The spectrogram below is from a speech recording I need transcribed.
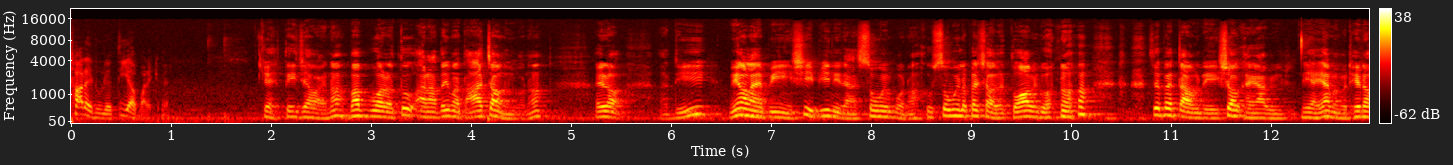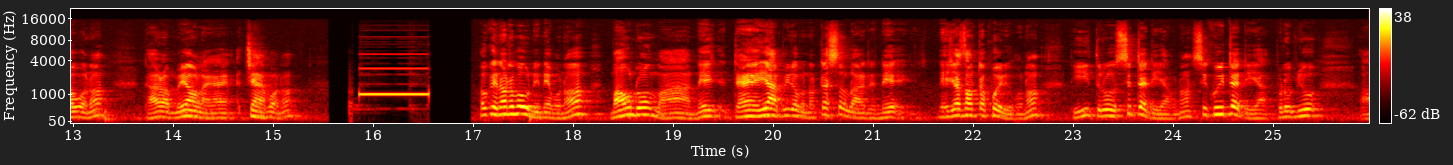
ထားတယ်လို့လည်းသိရပါတယ်ခင်ဗျာကဲတေးကြပါရနော်ဘတ်ပူကတော့သူ့အာနာသိမ်းမှာတအားကြောက်နေပေါ့နော်အဲ့တော့ဒီမင်းအွန်လိုင်းပြီးရင်ရှေ့ပြေးနေတာစိုးဝင်းပေါ့နော်အခုစိုးဝင်းလက်ဖက်ချောက်လည်းသွားပြီပေါ့နော်စစ်ဘက်တောင်တွေ short ခံရပြီနေရာရမယ်မထင်တော့ဘူးပေါ့နော်ဒါကတော့မင်းအွန်လိုင်းကအကြံပေါ့နော် ဟုတ်ကဲ့နောက်တစ်ပုတ်အနေနဲ့ပေါ့နော်မောင်းတော့မှာနေဒဏ်ရာရပြီးတော့ပေါ့နော်တက်ဆုပ်လာတဲ့နေနေကြဆောင်တက်ဖွဲ့တွေပေါ့နော်ဒီသူတို့စစ်တပ်တွေကပေါ့နော်စစ်ခွေးတပ်တွေကဘယ်လိုမျိုးအာ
